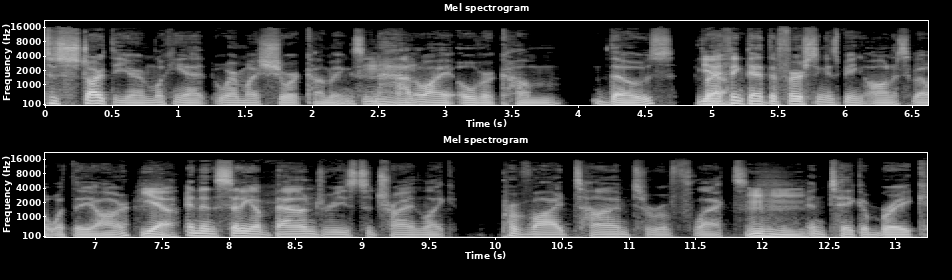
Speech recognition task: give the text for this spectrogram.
to start the year, I'm looking at where my shortcomings and how Mhm. do I overcome those. But I think that the first thing is being honest about what they are, yeah, and then setting up boundaries to try and like provide time to reflect. hmm And take a break.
